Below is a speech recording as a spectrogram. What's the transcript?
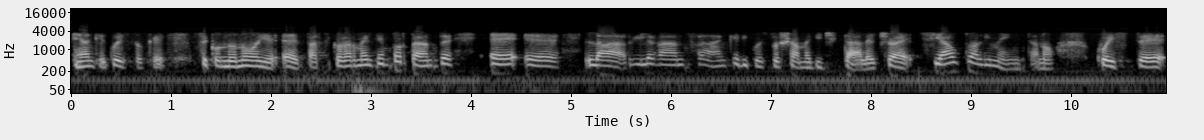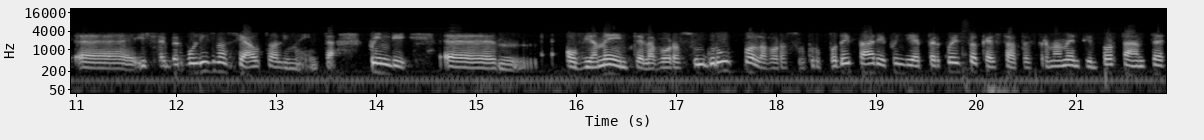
e anche questo che secondo noi è particolarmente importante è eh, la rilevanza anche di questo sciame digitale, cioè si autoalimentano queste, eh, il cyberbullismo si autoalimenta, quindi ehm, ovviamente lavora sul gruppo, lavora sul gruppo dei pari e quindi è per questo che è stato estremamente importante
